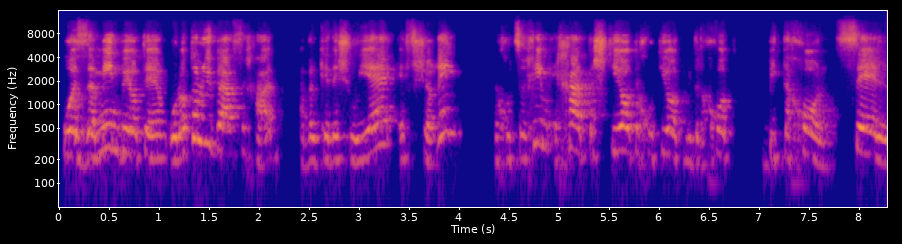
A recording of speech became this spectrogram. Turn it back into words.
הוא הזמין ביותר, הוא לא תלוי באף אחד, אבל כדי שהוא יהיה אפשרי, אנחנו צריכים, אחד, תשתיות איכותיות, מדרכות ביטחון, צל,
